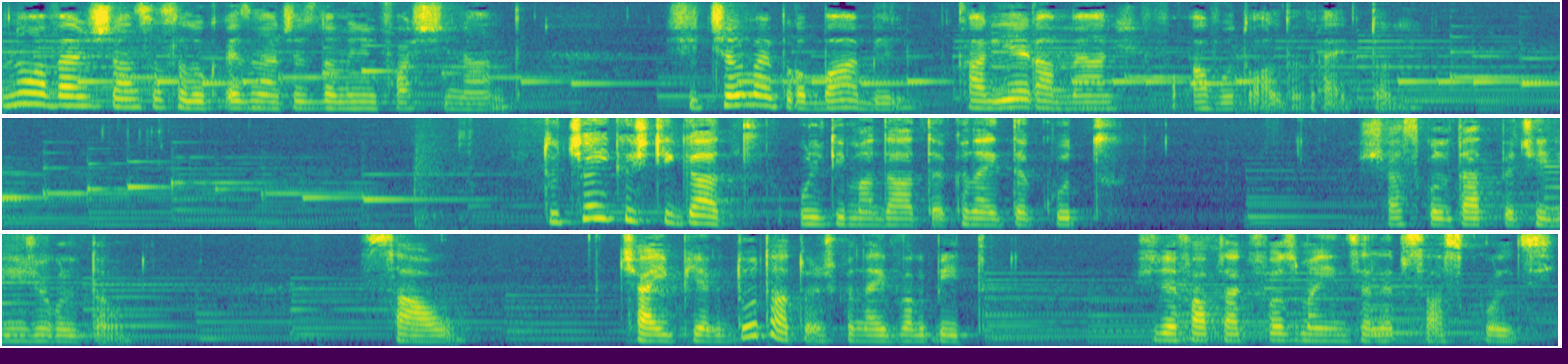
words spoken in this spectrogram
nu aveam șansa să lucrez în acest domeniu fascinant și cel mai probabil, cariera mea ar fi avut o altă traiectorie. Tu ce ai câștigat ultima dată când ai tăcut și ascultat pe cei din jurul tău? Sau ce ai pierdut atunci când ai vorbit și de fapt ar fi fost mai înțelept să asculți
